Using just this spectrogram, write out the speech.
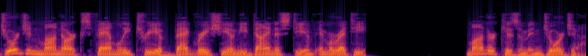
Georgian monarchs family tree of Bagrationi dynasty of Imereti Monarchism in Georgia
